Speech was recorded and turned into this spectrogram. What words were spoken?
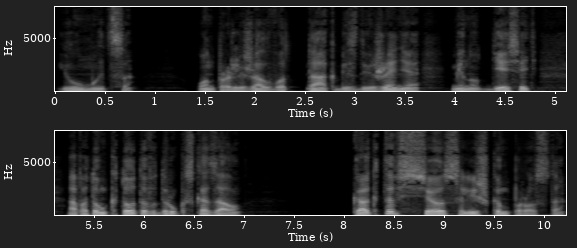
и умыться. Он пролежал вот так, без движения, минут десять, а потом кто-то вдруг сказал «Как-то все слишком просто».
